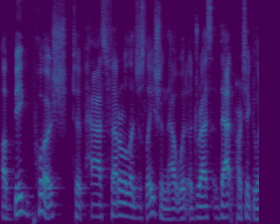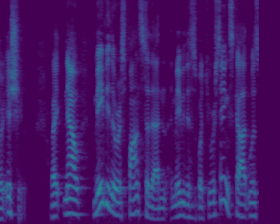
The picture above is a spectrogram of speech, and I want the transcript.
a big push to pass federal legislation that would address that particular issue right? Now maybe the response to that and maybe this is what you were saying scott was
